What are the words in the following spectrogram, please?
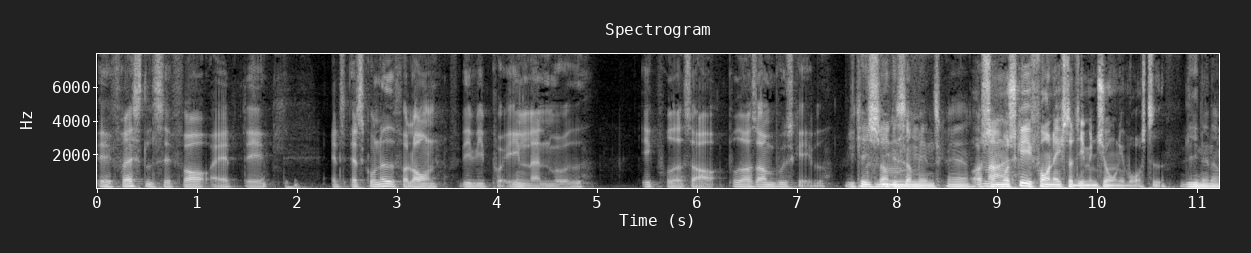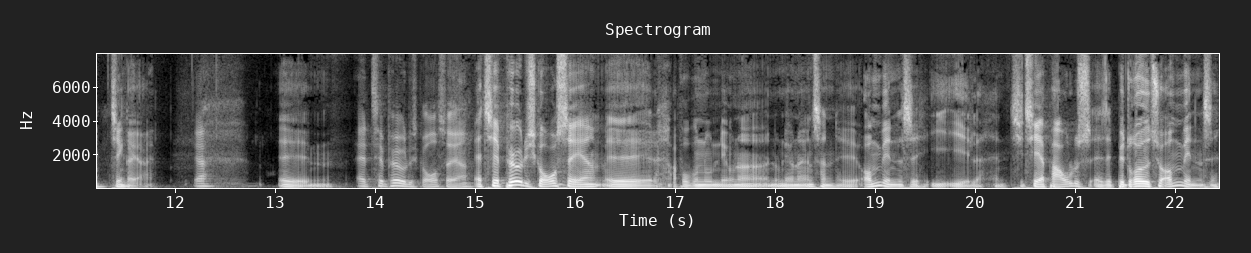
øh, fristelse for at, øh, at, at skrue ned for loven, fordi vi på en eller anden måde ikke bryder os, om, bryder os om budskabet. Vi kan ikke Som- lide det som mennesker, ja. Og som Nej. måske får en ekstra dimension i vores tid, Lige netop. tænker jeg. Ja, Øhm, af terapeutiske årsager. af terapeutiske årsager, øh, apropos nu nævner, nu nævner Anson, øh, omvendelse, i, i- eller han citerer Paulus, altså bedrøvet til omvendelse.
